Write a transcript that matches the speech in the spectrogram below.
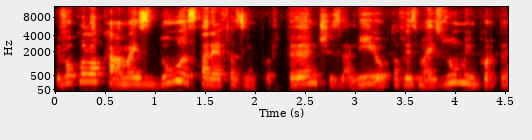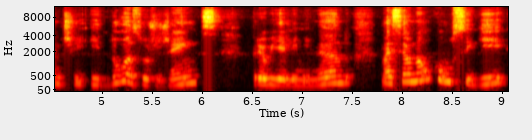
Eu vou colocar mais duas tarefas importantes ali, ou talvez mais uma importante e duas urgentes, para eu ir eliminando, mas se eu não conseguir,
